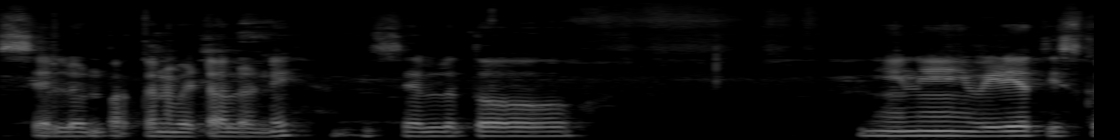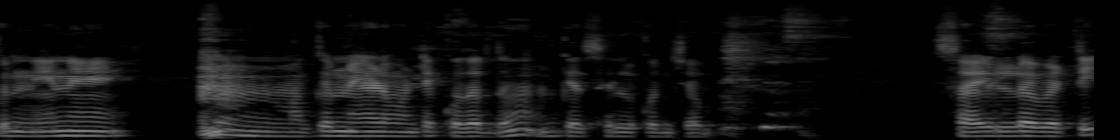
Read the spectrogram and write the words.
సెల్లుని పక్కన పెట్టాలండి. సెల్లుతో నేనే వీడియో తీసుకుని నేనే మగ్గం నేయడం అంటే కుదరదు. అందుకే సెల్ కొంచెం సైడ్లో పెట్టి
